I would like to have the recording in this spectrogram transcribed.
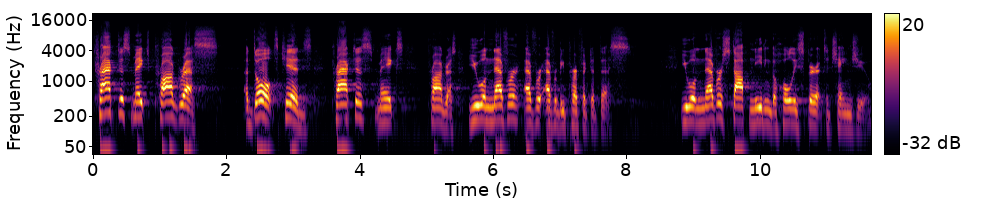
Practice makes progress. Adults, kids, practice makes progress. You will never, ever, ever be perfect at this. You will never stop needing the Holy Spirit to change you.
